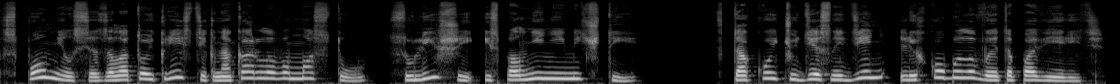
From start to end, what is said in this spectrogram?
Вспомнился золотой крестик на Карловом мосту, суливший исполнение мечты. В такой чудесный день легко было в это поверить.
